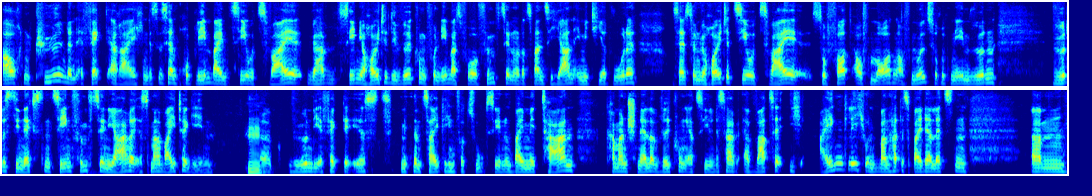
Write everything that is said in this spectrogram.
auch einen kühlenden Effekt erreichen. Das ist ja ein Problem beim CO2. Wir haben, sehen ja heute die Wirkung von dem, was vor 15 oder 20 Jahren emittiert wurde. Und selbst wenn wir heute CO2 sofort auf morgen auf Null zurücknehmen würden, würde es die nächsten 10, 15 Jahre erstmal weitergehen. Hm. Äh, wir würden die Effekte erst mit einem zeitlichen Verzug sehen. Und bei Methan kann man schneller Wirkung erzielen. Deshalb erwarte ich eigentlich, und man hat es bei der letzten ähm,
